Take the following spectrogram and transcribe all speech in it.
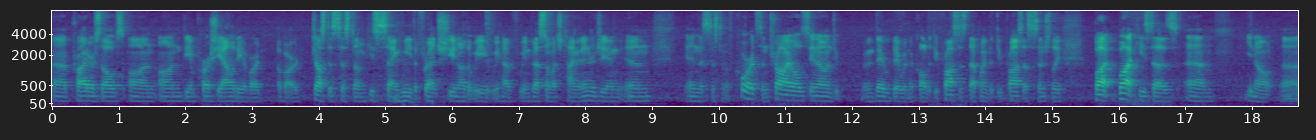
uh, pride ourselves on on the impartiality of our of our justice system. He's saying we, mm-hmm. the French, you know, that we, we have we invest so much time and energy in in in the system of courts and trials, you know, and do I mean, they, they wouldn't have called it due process at that point, but due process essentially. But, but he says, um, you know, uh,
